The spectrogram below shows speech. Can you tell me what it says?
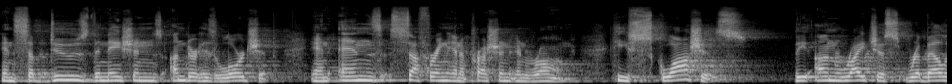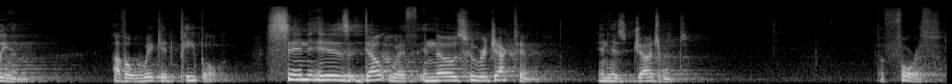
and subdues the nations under his lordship and ends suffering and oppression and wrong. He squashes the unrighteous rebellion of a wicked people. Sin is dealt with in those who reject him in his judgment. But fourth,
